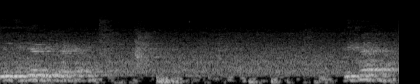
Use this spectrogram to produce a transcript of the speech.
ये दिख रहा है? दिख रहा है?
